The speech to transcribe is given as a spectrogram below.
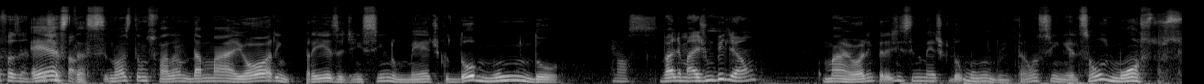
médicos, fazendo. deixa eu falar. Esta, nós estamos falando da maior empresa de ensino médico do mundo. Nossa. Vale mais de um bilhão. Maior empresa de ensino médico do mundo. Então, assim, eles são os monstros.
